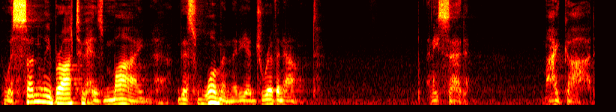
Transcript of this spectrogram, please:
It was suddenly brought to his mind this woman that he had driven out. And he said, My God,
